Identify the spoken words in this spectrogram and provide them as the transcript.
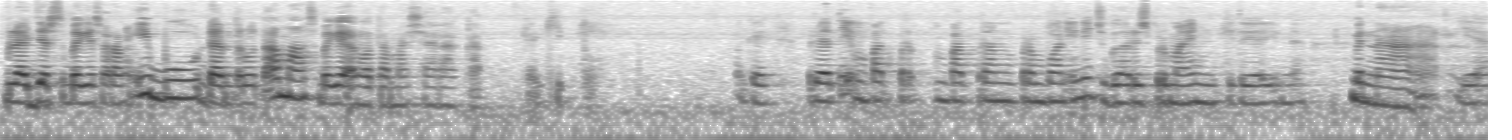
belajar sebagai seorang ibu, dan terutama sebagai anggota masyarakat. Kayak gitu. Oke, berarti empat per- empat peran perempuan ini juga harus bermain gitu ya Yunda. Benar. Ya.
